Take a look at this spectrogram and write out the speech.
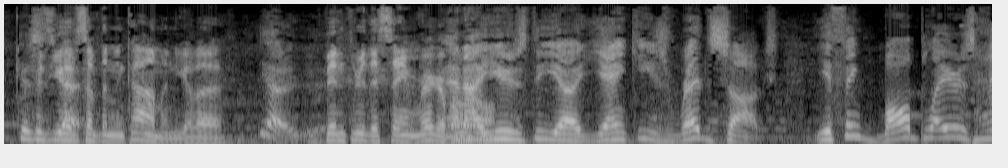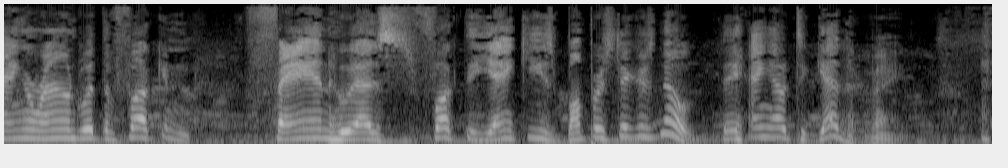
Because you have something in common. You have a Yeah, you've been through the same rigmarole. and I use the uh, Yankees Red Sox. You think ball players hang around with the fucking fan who has fuck the Yankees bumper stickers? No, they hang out together. right.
